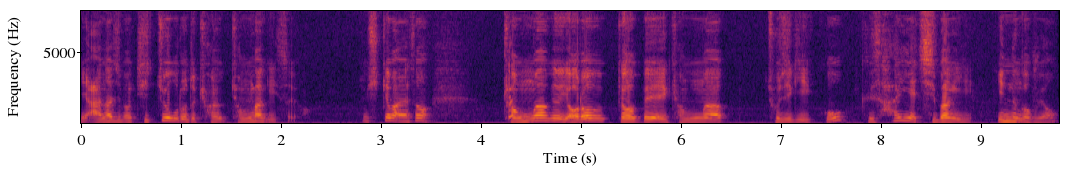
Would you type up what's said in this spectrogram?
이 안화지방 뒤쪽으로도 결- 경막이 있어요. 좀 쉽게 말해서 경막의 여러 겹의 경막 조직이 있고 그 사이에 지방이 있는 거고요.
